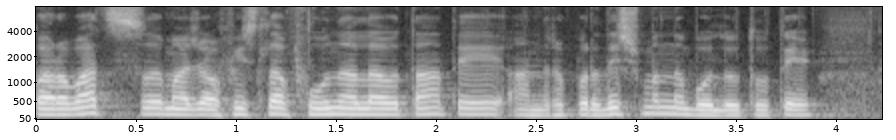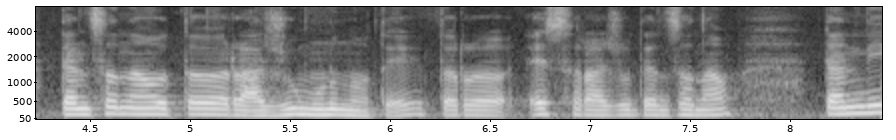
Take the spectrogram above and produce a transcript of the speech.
परवाच माझ्या ऑफिसला फोन आला होता. ते आंध्र प्रदेशमधनं बोलत होते. त्यांचं नाव होतं राजू म्हणून होते. तर एस राजू त्यांचं नाव. त्यांनी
